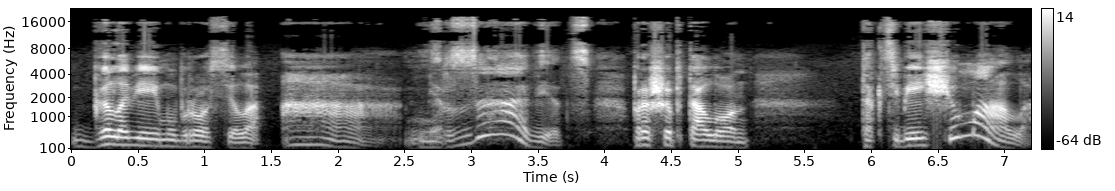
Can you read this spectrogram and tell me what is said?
к голове ему бросило. А, мерзавец, прошептал он. Так тебе еще мало.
